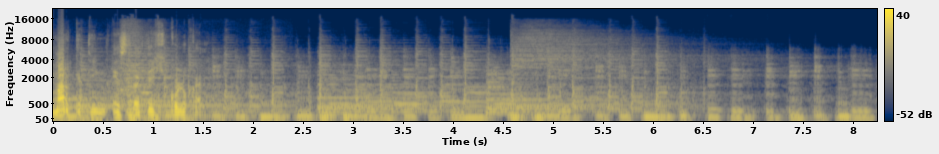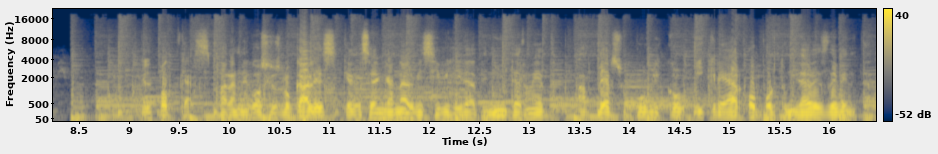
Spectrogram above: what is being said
Marketing Estratégico Local. El podcast para negocios locales que desean ganar visibilidad en Internet, ampliar su público y crear oportunidades de venta.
